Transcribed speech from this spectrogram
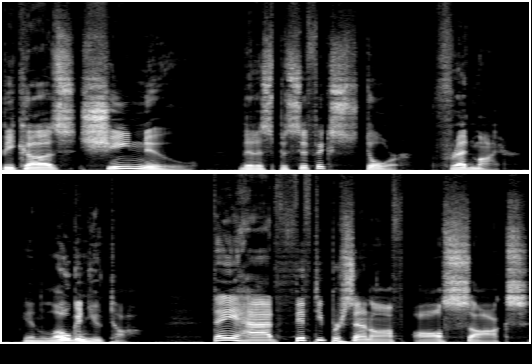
because she knew that a specific store, Fred Meyer, in Logan, Utah, they had 50% off all socks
